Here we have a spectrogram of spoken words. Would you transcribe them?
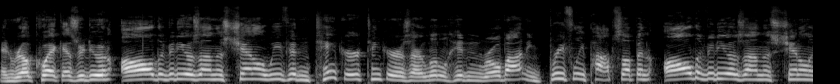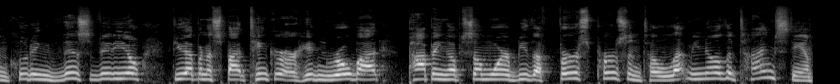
And real quick, as we do in all the videos on this channel, we've hidden Tinker. Tinker is our little hidden robot, and he briefly pops up in all the videos on this channel, including this video. If you happen to spot Tinker, our hidden robot, popping up somewhere, be the first person to let me know the timestamp.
